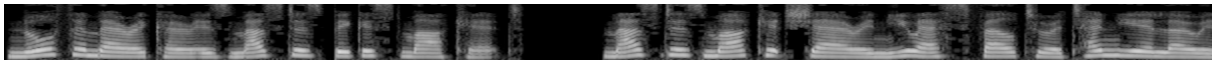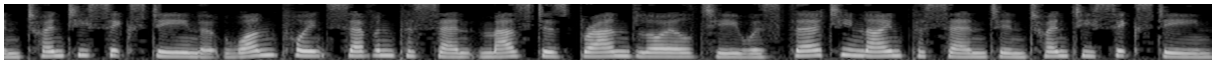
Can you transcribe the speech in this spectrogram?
North America is Mazda's biggest market. Mazda's market share in U.S. fell to a 10-year low in 2016 at 1.7% Mazda's brand loyalty was 39% in 2016,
